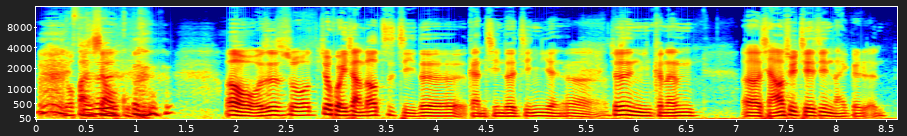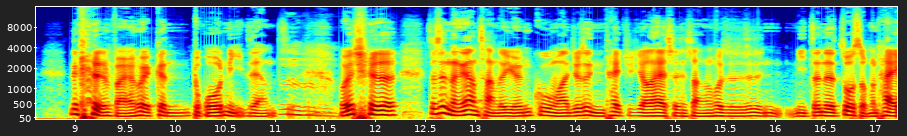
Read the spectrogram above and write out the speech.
有反效果。哦，我是说，就回想到自己的感情的经验，嗯，就是你可能呃想要去接近哪个人，那个人反而会更躲你这样子。嗯，我就觉得这是能量场的缘故吗？就是你太聚焦在身上，或者是你真的做什么太，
